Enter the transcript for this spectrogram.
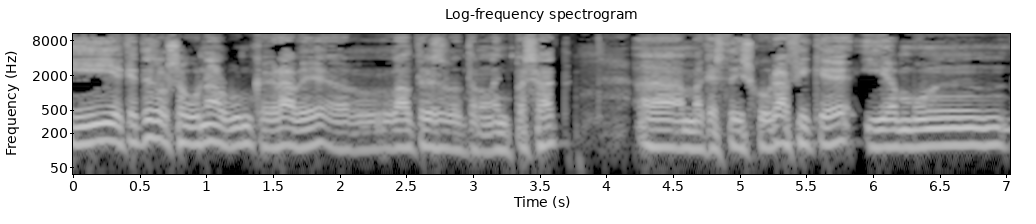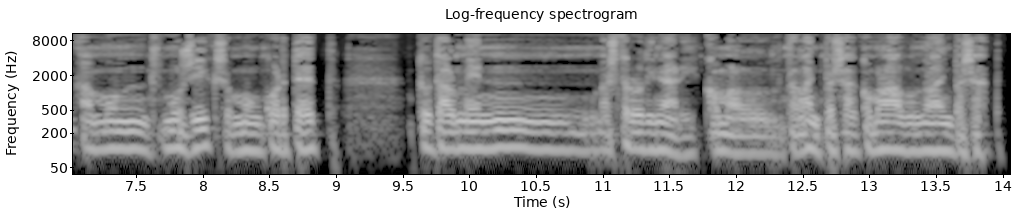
i aquest és el segon àlbum que grave, l'altre és l'any passat, eh, amb aquesta discogràfica i amb, un, amb uns músics, amb un quartet totalment extraordinari, com el de l'any passat, com l'àlbum de l'any passat.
